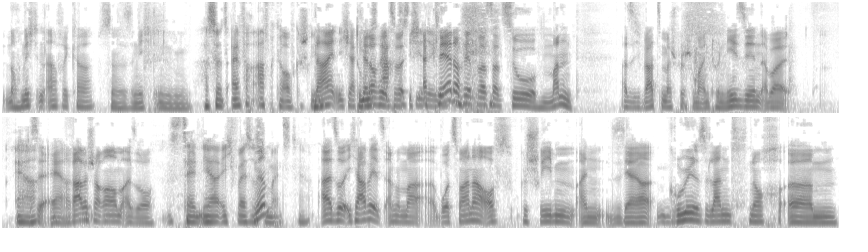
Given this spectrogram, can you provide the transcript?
noch nicht in Afrika, beziehungsweise nicht in. Hast du jetzt einfach Afrika aufgeschrieben? Nein, ich erkläre doch, jetzt, ich erklär doch jetzt was dazu. Mann. Also ich war zum Beispiel schon mal in Tunesien, aber Ja, das ist ja eher arabischer Raum, also zählt, ja ich weiß, was Ne? du meinst. Ja. Also ich habe jetzt einfach mal Botswana aufgeschrieben, ein sehr grünes Land noch. Ähm,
